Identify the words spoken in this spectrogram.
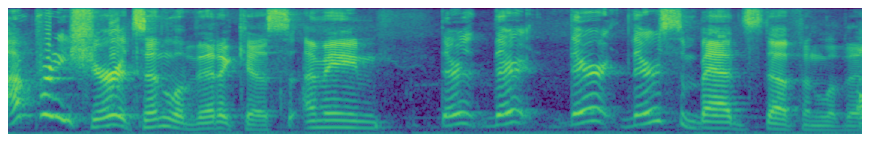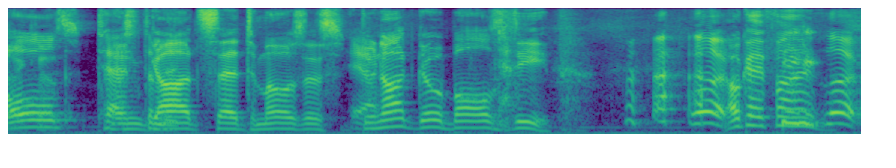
I'm pretty sure it's in Leviticus. I mean, there there there there's some bad stuff in Leviticus. Old Testament. And God said to Moses, Yeah. Do not go balls deep. Look, Okay, fine. Look,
